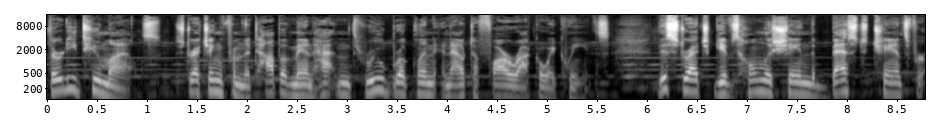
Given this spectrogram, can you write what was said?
32 miles, stretching from the top of Manhattan through Brooklyn and out to far Rockaway, Queens. This stretch gives homeless Shane the best chance for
